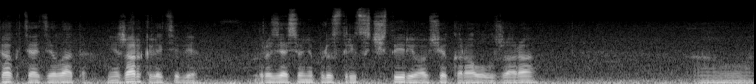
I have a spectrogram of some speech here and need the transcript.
Как у тебя дела-то? Не жарко ли тебе? Друзья, сегодня плюс 34, вообще караул, жара. Вот.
